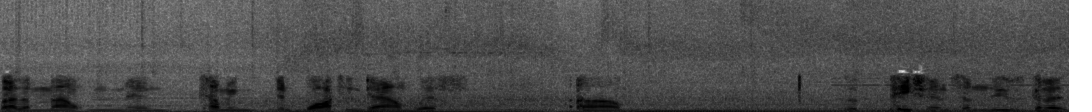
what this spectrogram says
by the mountain and coming and walking down with um, the patients, and he was going to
